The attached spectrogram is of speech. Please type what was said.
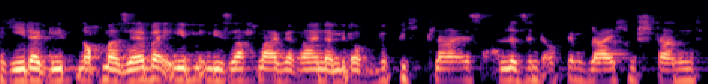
Jeder geht nochmal selber eben in die Sachlage rein, damit auch wirklich klar ist, alle sind auf dem gleichen Stand.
